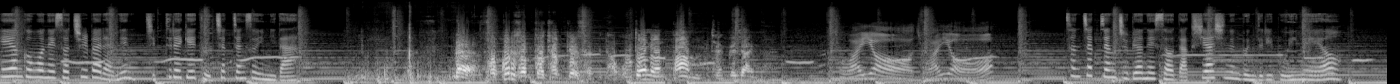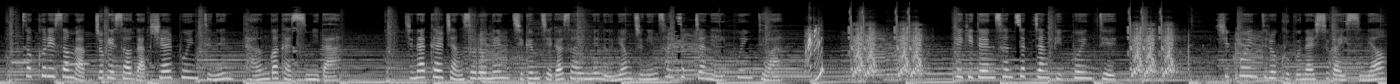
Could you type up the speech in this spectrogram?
해양공원에서 출발하는 집트랙의 도착 장소입니다. 네, 소쿠리섬 도착했습니다. 우도는 다음 정거장입니다. 좋아요, 좋아요. 선착장 주변에서 낚시하시는 분들이 보이네요. 소쿠리섬 앞쪽에서 낚시할 포인트는 다음과 같습니다. 진학할 장소로는 지금 제가 서 있는 운영 중인 선착장 A 포인트와 폐기된 선착장 B 포인트, C 포인트로 구분할 수가 있으며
